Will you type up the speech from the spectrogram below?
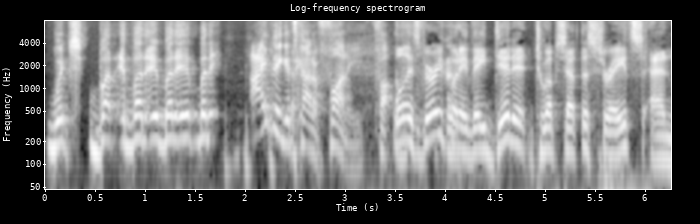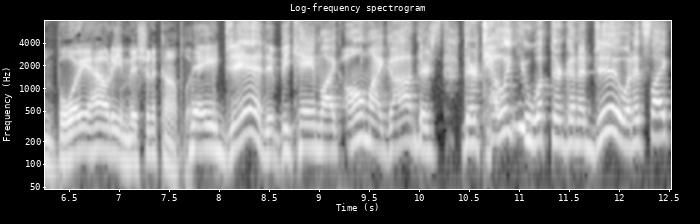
which but but but it, but it, I think it's kind of funny. Well, it's very funny. They did it to upset the straights, and boy, howdy, mission accomplished. They did. It became like, oh my god, there's they're telling you what they're gonna do, and it's like,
